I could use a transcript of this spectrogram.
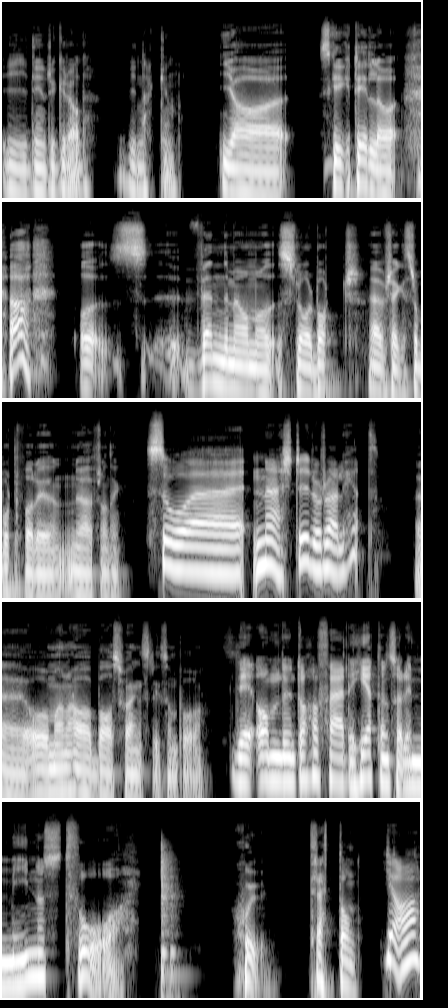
i din ryggrad, vid nacken. Jag skriker till och, ah! och vänder mig om och slår bort. Jag försöker slå bort vad det nu är för någonting. Så eh, närstrid och rörlighet. Eh, och man har baschans liksom på Det, om du inte har färdigheten så är det minus två. sju. 13. Ja,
